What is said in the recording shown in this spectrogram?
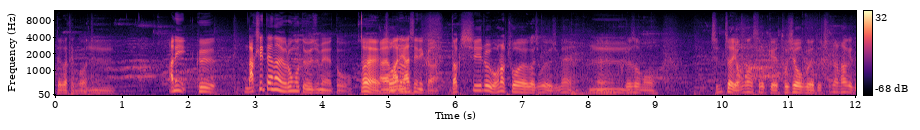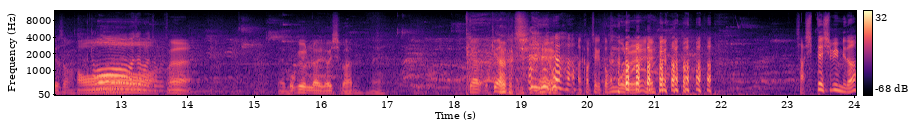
때가 된 것 같아요. 음. 아니 그 낚싯대나 이런 것도 요즘에 또 네, 아, 많이 하시니까. 낚시를 워낙 좋아해가지고 요즘에 음. 네, 그래서 뭐 진짜 영광스럽게 도시어부에도 출연하게 돼서 오, 어, 맞아, 맞아, 맞아. 네. 네, 목요일 날 10시 반 네. 깨알, 깨알같이 네. 아, 갑자기 또 홍보를. 자, 10대 10입니다.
